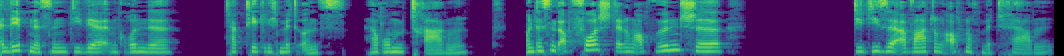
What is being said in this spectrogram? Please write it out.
Erlebnissen, die wir im Grunde tagtäglich mit uns herumtragen. Und das sind auch Vorstellungen, auch Wünsche, die diese Erwartung auch noch mitfärben.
